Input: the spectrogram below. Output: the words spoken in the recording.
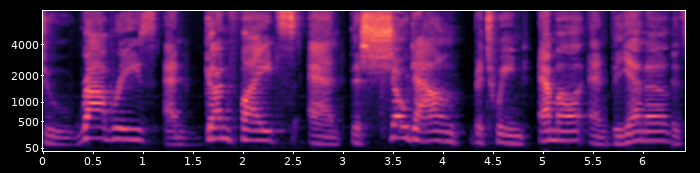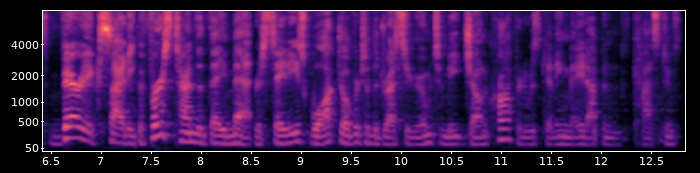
to robberies and gunfights and this showdown between Emma and Vienna. It's very exciting. The first time that they met, Mercedes walked over to the dressing room to meet Joan Crawford, who was getting made up in costumes.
